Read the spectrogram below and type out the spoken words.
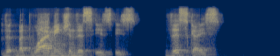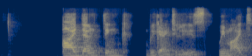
the, but why I mention this is is this case. I don't think we're going to lose. We might,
